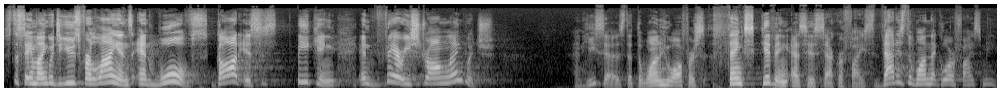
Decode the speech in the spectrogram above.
It's the same language you use for lions and wolves. God is speaking in very strong language. And he says that the one who offers thanksgiving as his sacrifice, that is the one that glorifies me.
